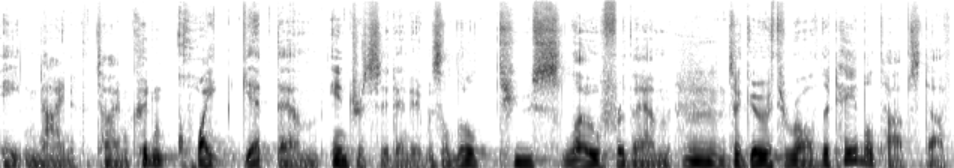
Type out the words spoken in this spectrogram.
eight and nine at the time. Couldn't quite get them interested in it. It was a little too slow for them to go through all the tabletop stuff,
